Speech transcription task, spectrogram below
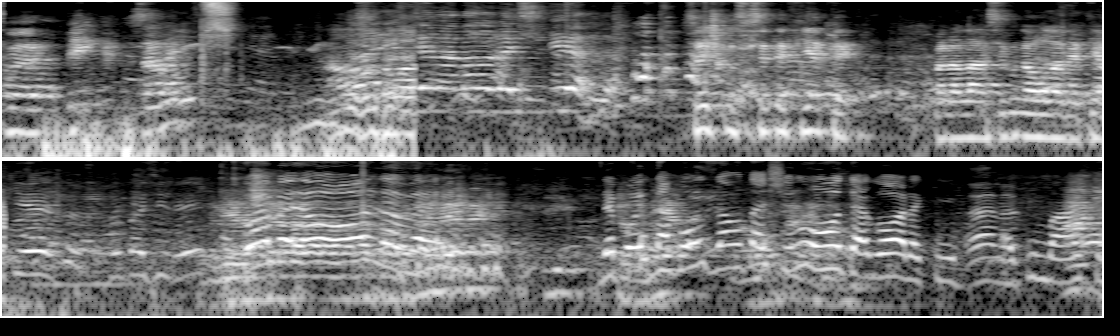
point pink zone. Na da esquerda. 6,67 para lá a segunda ola de Tiago. Foi a melhor onda, velho. Depois tá bonzão, tá estilo ontem agora aqui. Aqui embaixo.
